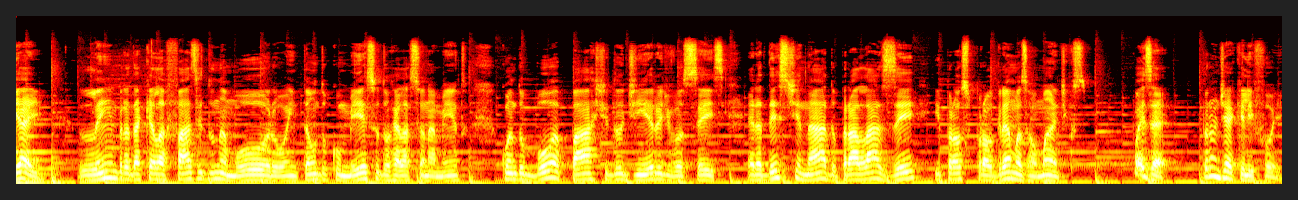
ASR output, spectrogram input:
E aí, lembra daquela fase do namoro ou então do começo do relacionamento, quando boa parte do dinheiro de vocês era destinado para lazer e para os programas românticos? Pois é, para onde é que ele foi?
